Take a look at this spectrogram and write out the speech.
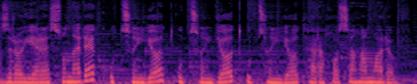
033 87 87 87 հեռախոսահամարով։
